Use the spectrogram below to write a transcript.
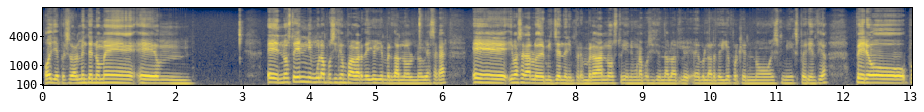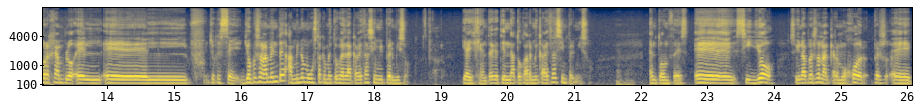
oye, personalmente no me... eh, mm, eh, no estoy en ninguna posición para hablar de ello y en verdad no lo voy a sacar. Eh, iba a sacar lo de misgendering, pero en verdad no estoy en ninguna posición de hablar, hablar de ello porque no es mi experiencia. Pero, por ejemplo, el, el... Yo qué sé, yo personalmente a mí no me gusta que me toquen la cabeza sin mi permiso. Claro. Y hay gente que tiende a tocar mi cabeza sin permiso. Entonces, eh, si yo soy una persona que a lo mejor perso- eh,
